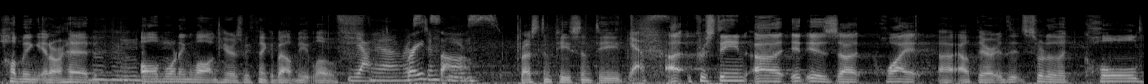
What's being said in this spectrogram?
humming in our head mm -hmm. all morning long here as we think about Meat Loaf. Yeah, yeah great song. Peace. Rest in peace indeed. Yes. Uh, Christine, uh, it is uh, quiet uh, out there. It's sort of a cold,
